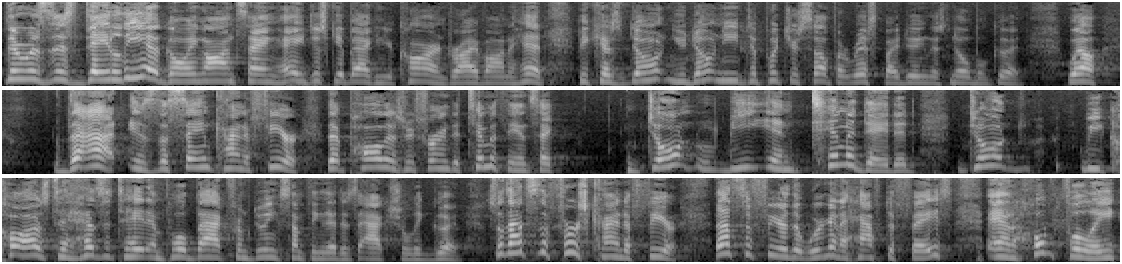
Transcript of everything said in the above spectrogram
there was this deilia going on saying, hey, just get back in your car and drive on ahead because don't, you don't need to put yourself at risk by doing this noble good. Well, that is the same kind of fear that Paul is referring to Timothy and saying, don't be intimidated. Don't be caused to hesitate and pull back from doing something that is actually good. So that's the first kind of fear. That's the fear that we're going to have to face. And hopefully,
